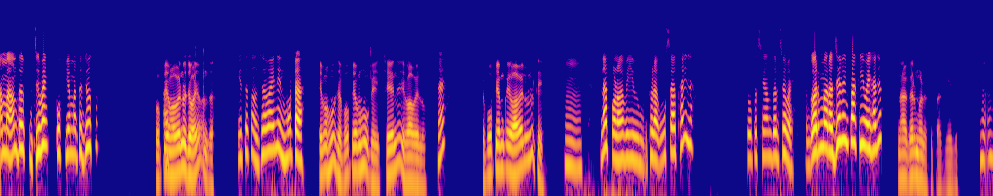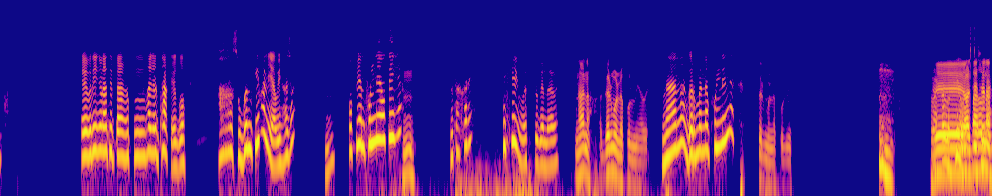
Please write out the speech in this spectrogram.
આમાં અંદર જવાય? પોપિયામાં તો જોતું પોપિયામાં હવે ન જવાય અંદર. એ તો કહું જવાય નહીં ને મોટા. એમાં શું છે? પોપિયામાં શું કઈ છે નહીં વાવેલું? હે? એ પોપિયામાં કઈ વાવેલું નથી? હમ. ના પણ હવે થોડાક ઊંચા થાય ને તો પછી અંદર જવાય. ગરમા રજે નહીં પાકી હોય હાજર ના ગરમા નથી પાકી હજી. એ રીંગણાથી હાજર થાકે ગો. હા સુગંધ કેવાની આવી હાજર હમ? પોપિયાન ફૂલની આવતી હે? જોતા ખરી? કેવી મસ્ત સુગંધ આવે? ના ના ગરમરના ફૂલ નહીં આવે. ના ના ગરમરના ફૂલની નથી? ગરમરના ફૂલની છે. આ કલર હવે આજે છે ને.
